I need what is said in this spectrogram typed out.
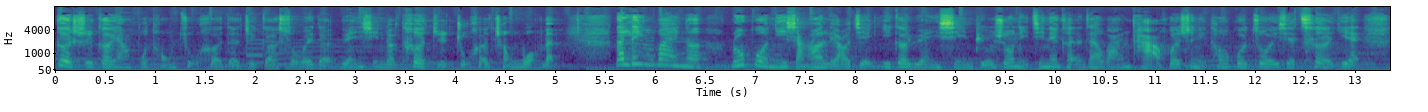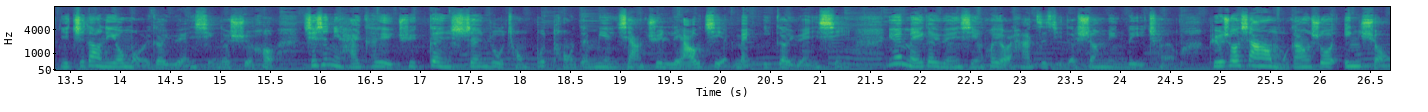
各式各样不同组合的这个所谓的原型的特质组合成我们。那另外呢，如果你想要了解一个原型，比如说你今天可能在玩卡，或者是你透过做一些测验，你知道你有某一个原型的时候，其实你还可以去更深入，从不同的面向去了解每一个原型，因为每一个原型会有他自己的生命历程。比如说像我们刚刚说英雄，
